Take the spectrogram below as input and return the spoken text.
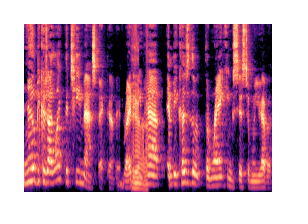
No, because I like the team aspect of it, right? Yeah. you have, and because the the ranking system, when you have a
